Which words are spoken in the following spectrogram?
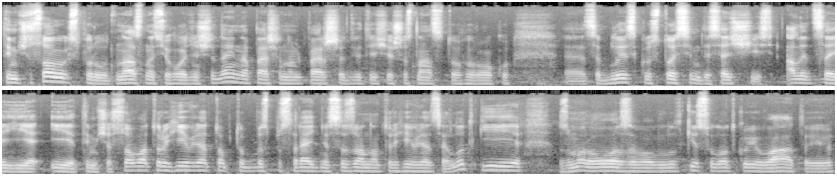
тимчасових споруд у нас на сьогоднішній день, на 1.01.2016 року, це близько 176. Але це є і тимчасова торгівля, тобто безпосередньо сезонна торгівля, це лотки з морозивом, лотки з солодкою ватою.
